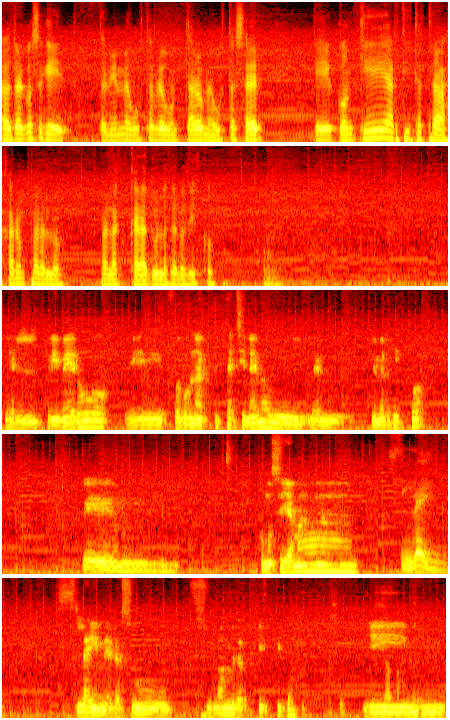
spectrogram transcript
otra cosa que también me gusta preguntar o me gusta saber, eh, ¿con qué artistas trabajaron para, los, para las carátulas de los discos? El primero eh, fue con un artista chileno, el, primer disco. Em, ¿Cómo se llamaba? Slane. Slane era su, su nombre artístico. Y,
